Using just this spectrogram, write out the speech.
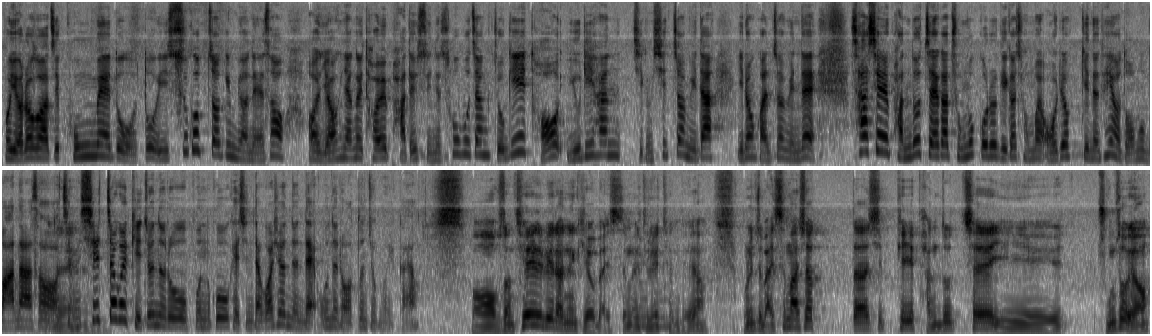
뭐 여러 가지 공매도 또 이 수급적인 면에서 어, 영향을 덜 받을 수 있는 소부장 쪽이 더 유리한 지금 시점이다. 이런 관점인데 사실 반도체가 종목 고르기가 정말 어렵기는 해요. 너무 많아서 네. 지금 실적을 기준으로 보고 계신다고 하셨는데 오늘은 어떤 종목일까요? 어, 우선 TLB라는 기업 말씀을 드릴 텐데요. 오늘 좀 말씀하셨다시피 반도체 이 중소형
